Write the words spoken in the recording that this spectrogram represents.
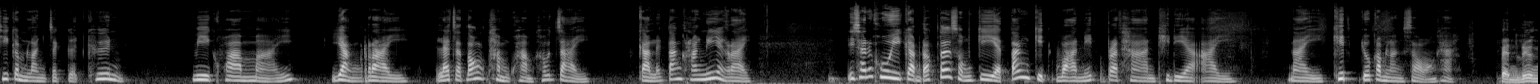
ที่กำลังจะเกิดขึ้น มีความหมายอย่างไร และจะต้องทำความเข้าใจ การเลือกตั้งครั้งนี้อย่างไร ดิฉันคุยกับดร สมเกียรติตั้งกิจวานิชประธานทีดีไอ ในคิดยกกำลังสองค่ะ เป็นเรื่อง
